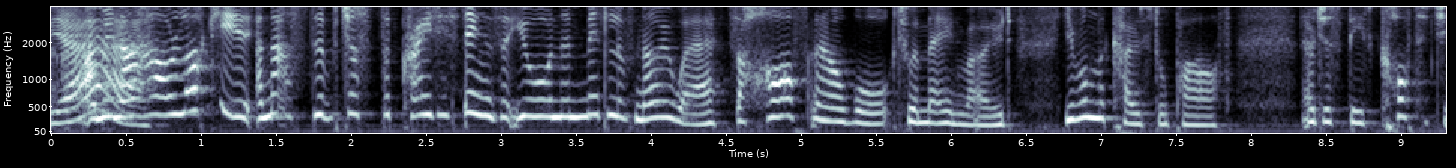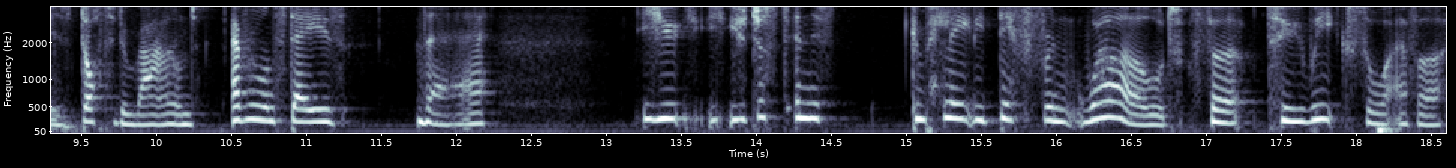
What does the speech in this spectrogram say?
Yeah. I mean, how lucky! And that's the, just the craziest thing is that you're in the middle of nowhere. It's a half an hour walk to a main road. You're on the coastal path. There are just these cottages dotted around. Everyone stays there. You you're just in this completely different world for two weeks or whatever.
